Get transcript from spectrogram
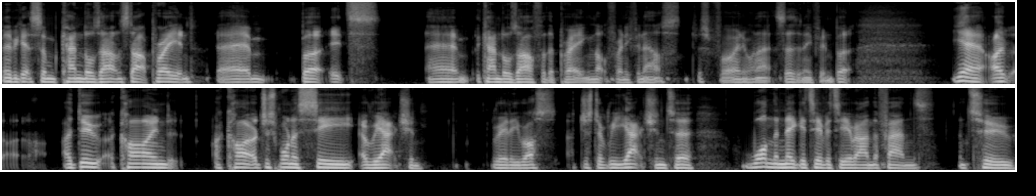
maybe get some candles out and start praying. Um, but it's um, the candles are for the praying, not for anything else. Just for anyone that says anything, but yeah, I I do a kind I kind I just want to see a reaction, really, Ross. Just a reaction to one the negativity around the fans, and two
